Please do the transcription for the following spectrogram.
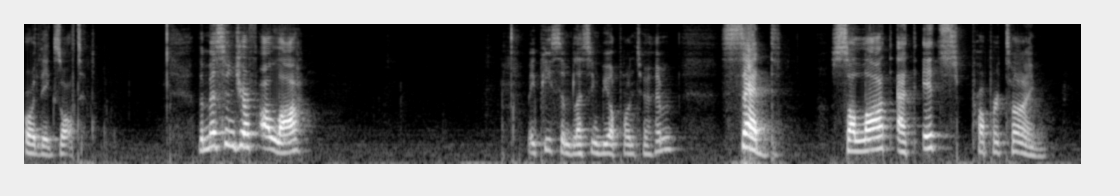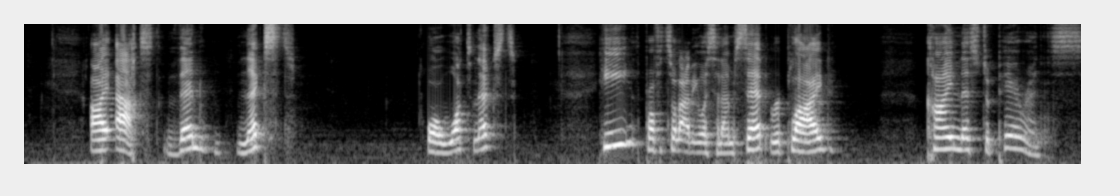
or the Exalted. The Messenger of Allah, may peace and blessing be upon him, said, Salat at its proper time. I asked, then next, or what next? He, the Prophet ﷺ said, replied, kindness to parents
